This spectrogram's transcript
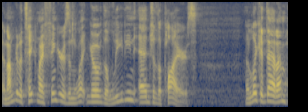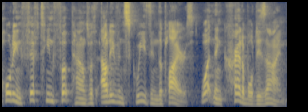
and I'm gonna take my fingers and let go of the leading edge of the pliers. And look at that, I'm holding 15 foot-pounds without even squeezing the pliers. What an incredible design.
